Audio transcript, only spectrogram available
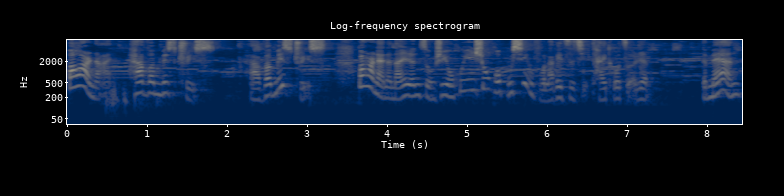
包二奶 have a mistress. Have a mistress. 包二奶的男人总是用婚姻生活不幸福来为自己开脱责任。The man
